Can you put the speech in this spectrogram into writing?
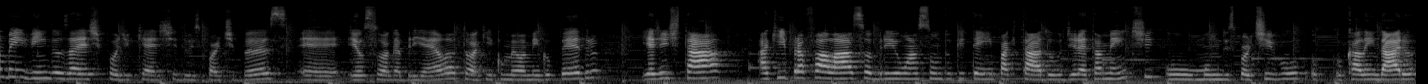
Sejam bem-vindos a este podcast do Sport Bus. É, eu sou a Gabriela, estou aqui com meu amigo Pedro e a gente está aqui para falar sobre um assunto que tem impactado diretamente o mundo esportivo, o, o calendário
